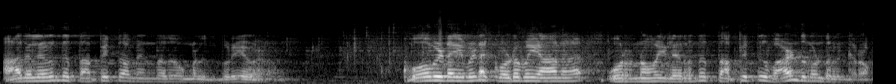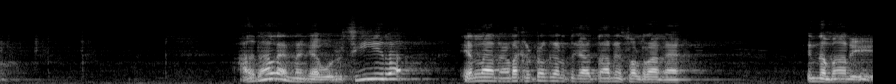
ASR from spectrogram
அதிலிருந்து தப்பித்தோம் என்பது உங்களுக்கு புரிய வேணும். கோவிடை விட கொடுமையான ஒரு நோயிலிருந்து தப்பித்து வாழ்ந்து கொண்டிருக்கிறோம். அதனால என்னங்க ஒரு சீரா எல்லாம் நடக்கட்டும்ங்கிறதுக்காக தானே சொல்றாங்க. இந்த மாதிரி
